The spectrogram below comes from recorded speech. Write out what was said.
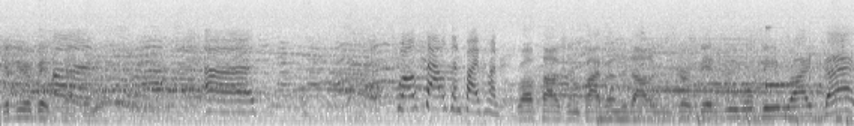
Give me your bid, Catherine. Uh, 12,500. $12,500 is her bid. We will be right back.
